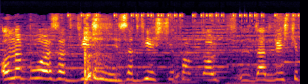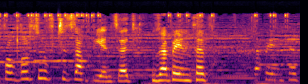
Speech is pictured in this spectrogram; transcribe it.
ona była za 200, za 200 fałdolców, za 200 fałdolców, czy za 500? Za 500. Za 500.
